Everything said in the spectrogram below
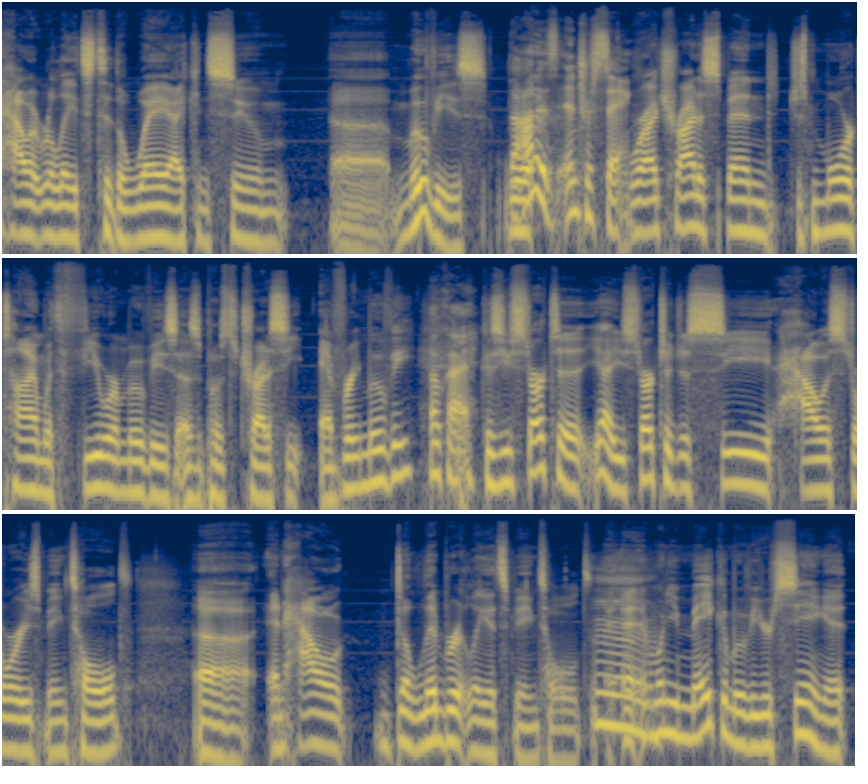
how it relates to the way I consume uh, movies That where- is interesting. where I try to spend just more time with fewer movies as opposed to try to see every movie. Okay. Because you start to, yeah, you start to just see how a story is being told uh, and how deliberately it's being told. And, and when you make a movie, you're seeing it.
